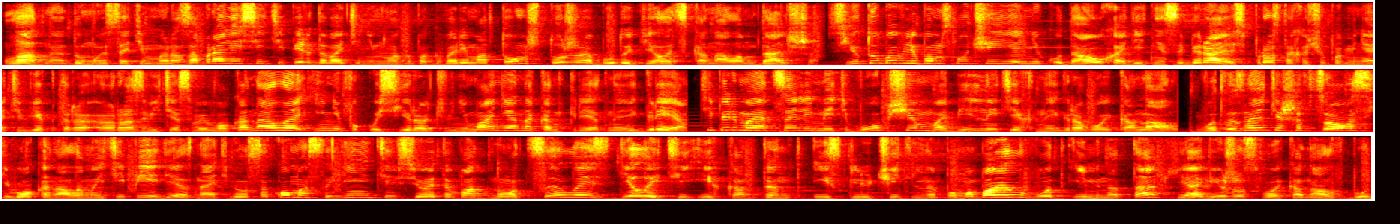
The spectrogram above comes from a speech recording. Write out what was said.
Ладно, думаю, с этим мы разобрались, и теперь давайте немного поговорим о том, что же я буду делать с каналом дальше. С Ютуба в любом случае я никуда уходить не собираюсь, просто хочу поменять вектор э, развития своего канала и не фокусировать внимание на конкретной игре. Теперь моя цель иметь в общем мобильный техноигровой канал. Вот вы знаете Шевцова с его каналом Айтипедия, знаете Вилсакома, соедините все это в одно целое, сделайте их контент исключительно по mobile, вот именно так я вижу свой канал в будущем.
